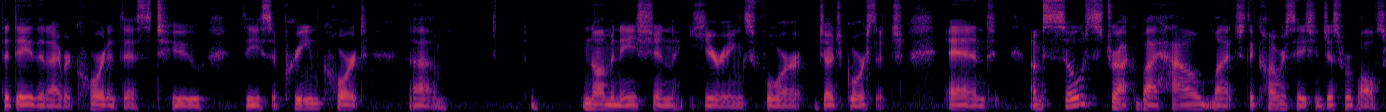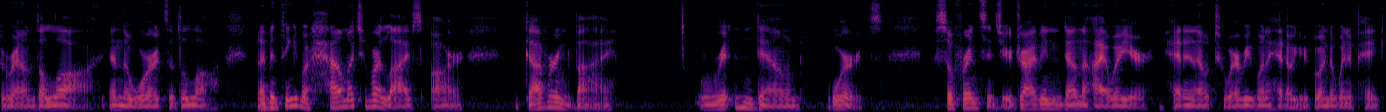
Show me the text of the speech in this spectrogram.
the day that I recorded this to the Supreme Court. Um, nomination hearings for Judge Gorsuch. And I'm so struck by how much the conversation just revolves around the law and the words of the law. And I've been thinking about how much of our lives are governed by written down words. So, for instance, you're driving down the highway, you're heading out to wherever you want to head out, you're going to Winnipeg,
